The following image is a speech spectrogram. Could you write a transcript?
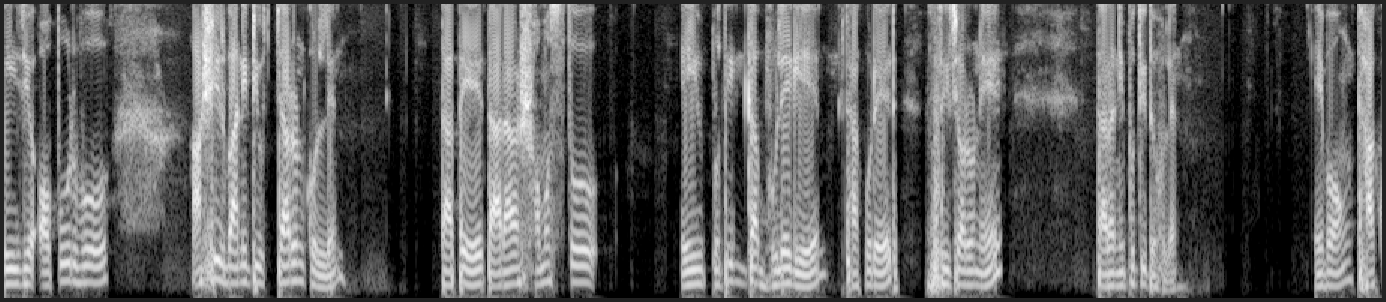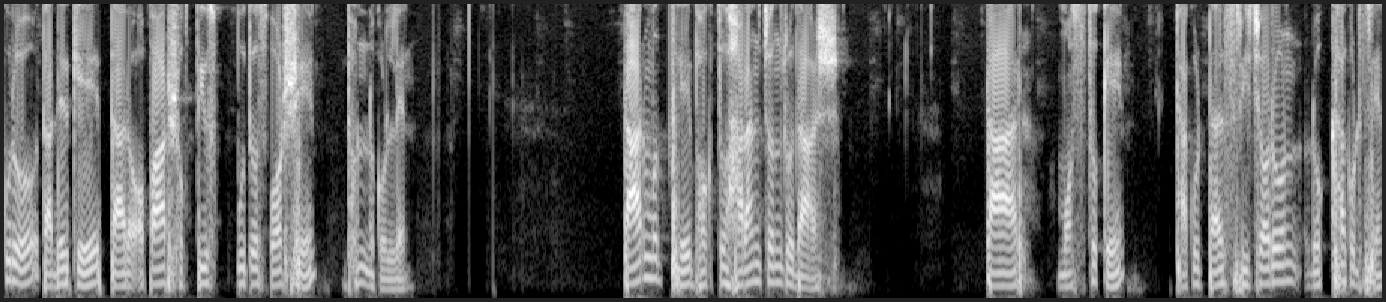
এই যে অপূর্ব আশীর্বাণীটি উচ্চারণ করলেন, তাতে তারা সমস্ত এই প্রতিজ্ঞা ভুলে গিয়ে ঠাকুরের শ্রীচরণে তারা নিপতিত হলেন এবং ঠাকুরও তাদেরকে তার অপার শক্তিপুত স্পর্শে ধন্য করলেন। তার মধ্যে ভক্ত হারানচন্দ্র দাস তার মস্তকে ঠাকুর তার শ্রীচরণ রক্ষা করছেন,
